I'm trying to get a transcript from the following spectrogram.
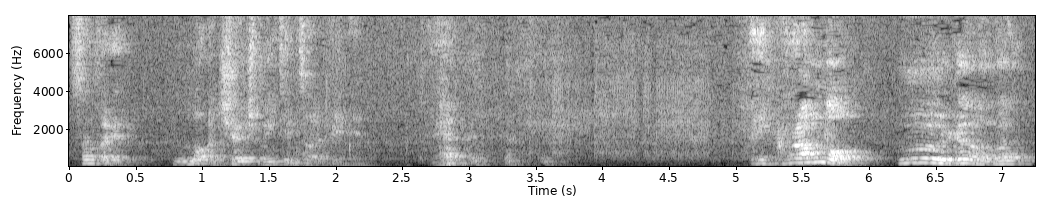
Sounds like a lot of church meetings I've been in. Yeah? they grumble. Oh, God.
